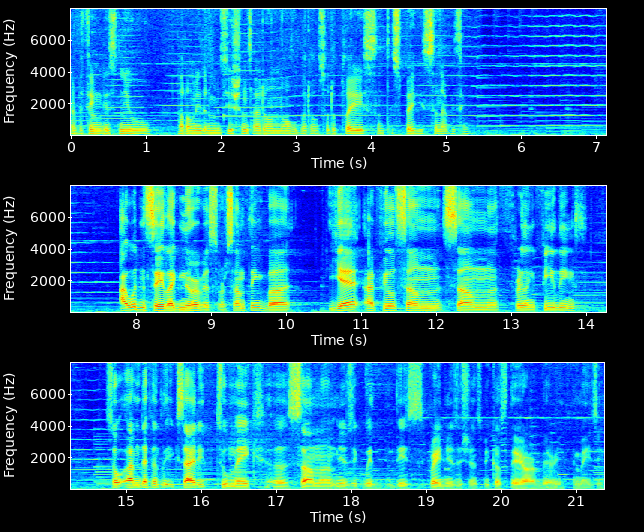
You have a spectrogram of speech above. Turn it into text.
everything is new. Not only the musicians I don't know, but also the place and the space and everything. I wouldn't say like nervous or something, but yeah, I feel some, some thrilling feelings. So I'm definitely excited to make uh, some uh, music with these great musicians because they are very amazing.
